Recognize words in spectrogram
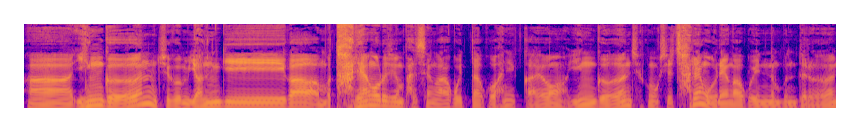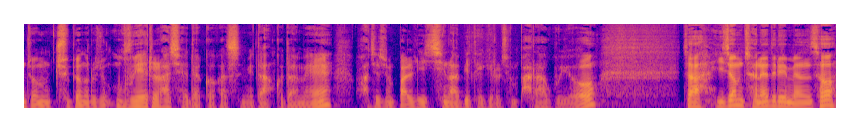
아, 인근 지금 연기가 뭐 다량으로 지금 발생을 하고 있다고 하니까요. 인근 지금 혹시 차량 운행하고 있는 분들은 좀 주변으로 좀 우회를 하셔야 될 것 같습니다. 그 다음에 화재 좀 빨리 진압이 되기를 좀 바라고요. 자, 이 점 전해드리면서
